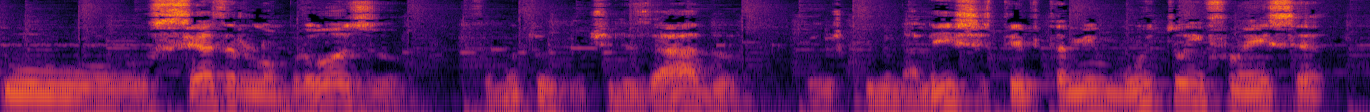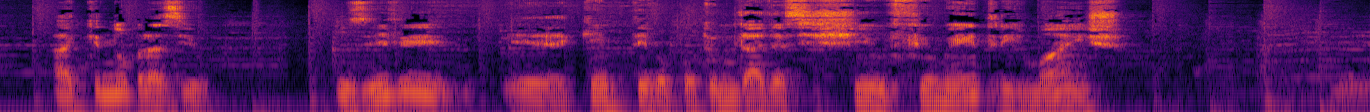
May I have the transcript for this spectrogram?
O César Lombroso, foi muito utilizado, pelos criminalistas teve também muita influência aqui no Brasil. Inclusive, eh, quem teve a oportunidade de assistir o filme Entre Irmãs, eh,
